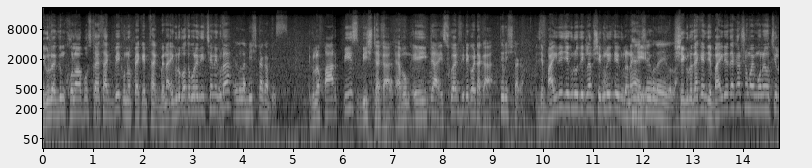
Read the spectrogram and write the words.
এগুলো একদম খোলা অবস্থায় থাকবে কোনো প্যাকেট থাকবে না। এগুলো কত করে দিচ্ছেন এগুলা? এগুলো বিশ টাকা পিস এগুলো পার পিস বিশ টাকা। এবং এইটা স্কোয়ার ফিটে কয় টাকা? তিরিশ টাকা। যে বাইরে যেগুলো দেখলাম সেগুলোই তো এগুলো হ্যাঁ নাকি সেগুলো এগুলো। সেগুলো দেখেন যে বাইরে দেখার সময় মনে হচ্ছিল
